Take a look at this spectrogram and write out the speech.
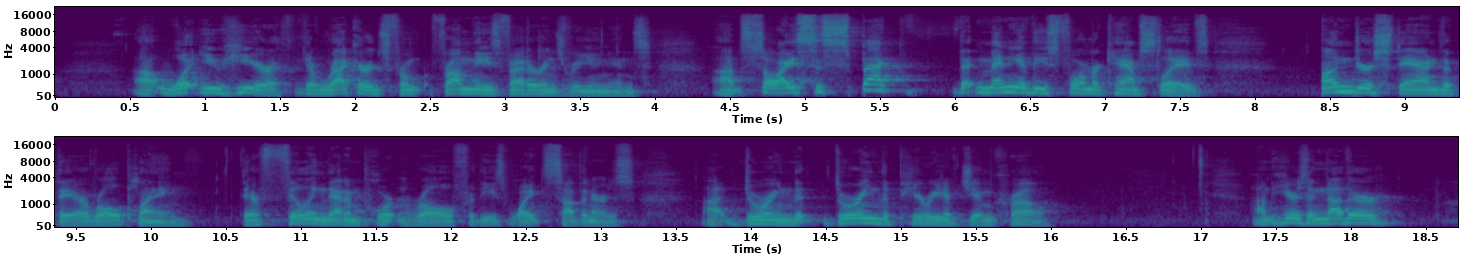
uh, what you hear, the records from, from these veterans' reunions. Um, so I suspect that many of these former camp slaves understand that they are role playing. They're filling that important role for these white Southerners uh, during, the, during the period of Jim Crow. Um, here's another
